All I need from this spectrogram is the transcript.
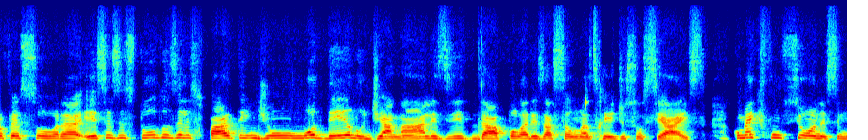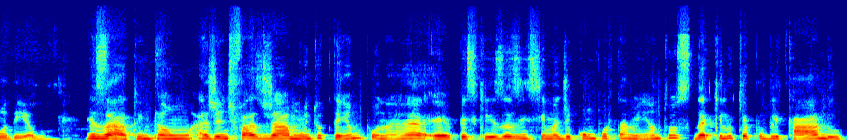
Professora, esses estudos eles partem de um modelo de análise da polarização nas redes sociais. Como é que funciona esse modelo? Exato, então a gente faz já há muito tempo né, é, pesquisas em cima de comportamentos daquilo que é publicado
